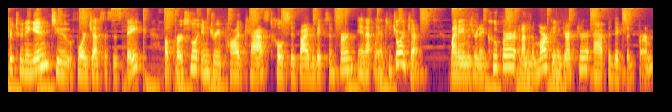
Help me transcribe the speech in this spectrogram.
for tuning in to For Justice's Sake, a personal injury podcast hosted by the Dixon Firm in Atlanta, Georgia. My name is Renee Cooper, and I'm the marketing director at the Dixon Firm.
